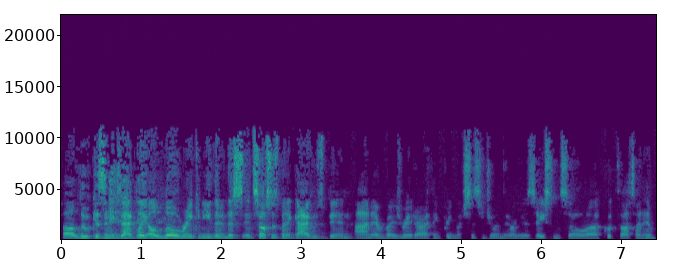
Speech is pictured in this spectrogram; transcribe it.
Uh, Luke isn't exactly a low ranking either, and this and Sosa's been a guy who's been on everybody's radar. I think pretty much since he joined the organization. So, uh, quick thoughts on him?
